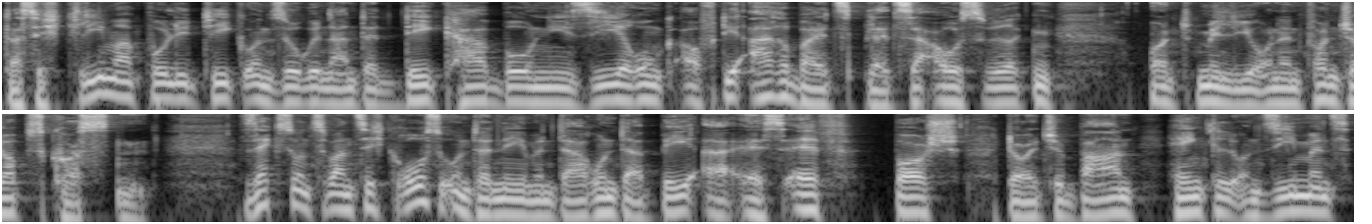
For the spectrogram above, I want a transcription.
dass sich Klimapolitik und sogenannte Dekarbonisierung auf die Arbeitsplätze auswirken und Millionen von Jobs kosten. 26 Großunternehmen, darunter BASF, Bosch, Deutsche Bahn, Henkel und Siemens,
